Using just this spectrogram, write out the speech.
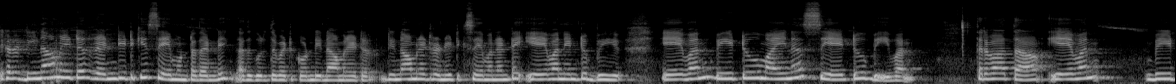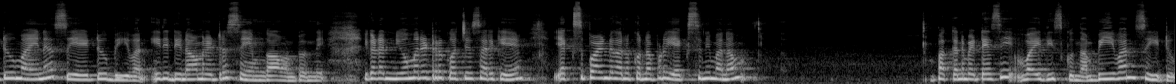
ఇక్కడ డినామినేటర్ రెండింటికి సేమ్ ఉంటుందండి. అది గుర్తుపెట్టుకోండి డినామినేటర్ డినామినేటర్ రెండింటికి సేమ్ అని అంటే A one into B A one B two minus A two B one తర్వాత A one B two minus A two B one ఇది డినామినేటర్ సేమ్గా ఉంటుంది. ఇక్కడ న్యూమరేటర్కి వచ్చేసరికి ఎక్స్ పాయింట్ కనుక్కున్నప్పుడు ఎక్స్ని మనం పక్కన పెట్టేసి వై తీసుకుందాం. B one C two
